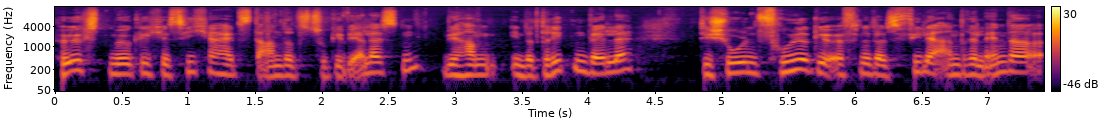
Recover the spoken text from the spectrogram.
höchstmögliche Sicherheitsstandards zu gewährleisten. Wir haben in der dritten Welle die Schulen früher geöffnet als viele andere Länder,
